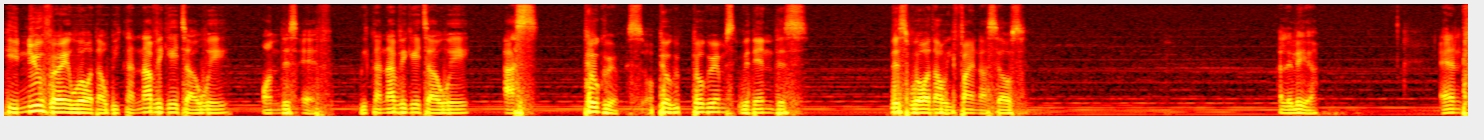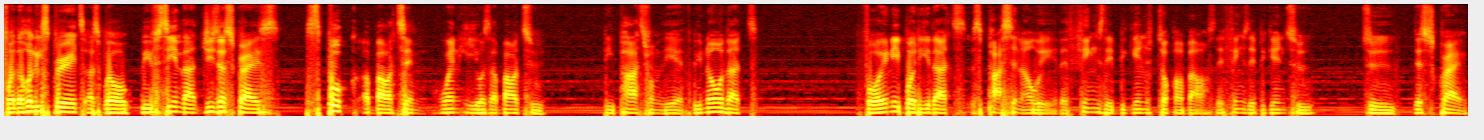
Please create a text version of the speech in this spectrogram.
he knew very well that we can navigate our way on this earth. We can navigate our way as pilgrims or pil- pilgrims within this this world that we find ourselves. Hallelujah. And for the Holy Spirit as well, we've seen that Jesus Christ spoke about him when he was about to depart from the earth. We know that for anybody that is passing away, the things they begin to talk about, the things they begin to to describe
